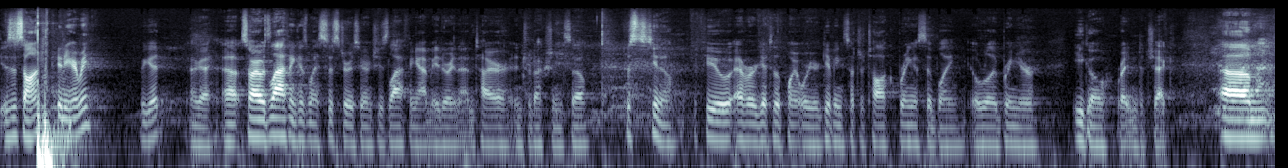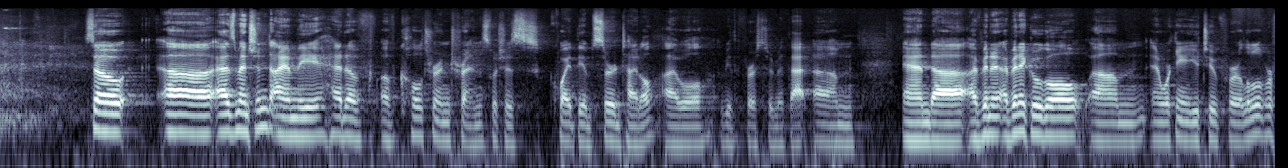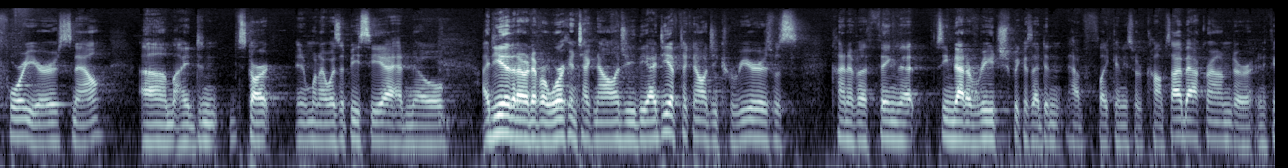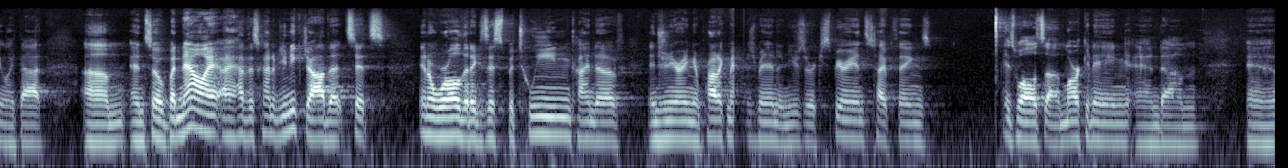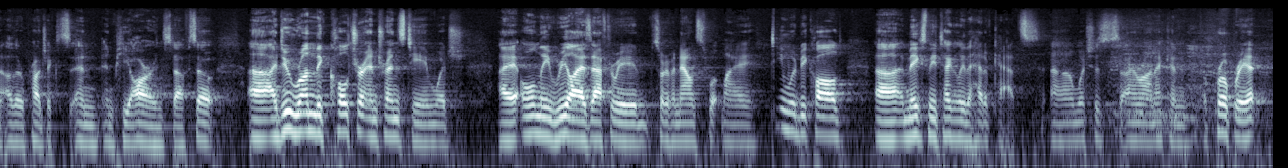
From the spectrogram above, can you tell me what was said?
Is this on? Can you hear me? We good? Okay. Uh, sorry, I was laughing because my sister is here and she's laughing at me during that entire introduction. So, just you know, if you ever get to the point where you're giving such a talk, bring a sibling. It'll really bring your ego right into check. Um, so, uh, as mentioned, I am the head of, of culture and trends, which is quite the absurd title. I will be the first to admit that. Um, and uh, I've, been at, I've been at Google um, and working at YouTube for a little over four years now. Um, I didn't start in, when I was at BC. I had no idea that I would ever work in technology. The idea of technology careers was kind of a thing that seemed out of reach because I didn't have like any sort of comp sci background or anything like that. Um, and so, but now I, I, have this kind of unique job that sits in a world that exists between kind of engineering and product management and user experience type things, as well as uh, marketing and um, and other projects and, and PR and stuff. So uh, I do run the culture and trends team, which I only realized after we sort of announced what my team would be called. Uh, it makes me technically the head of cats, um, which is ironic and appropriate.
